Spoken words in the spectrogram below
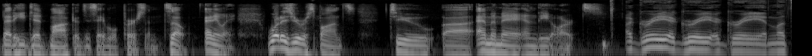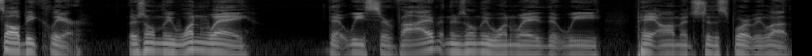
that he did mock a disabled person. So, anyway, what is your response to uh, MMA and the arts? Agree, agree, agree, and let's all be clear. There's only one way that we survive, and there's only one way that we pay homage to the sport we love.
